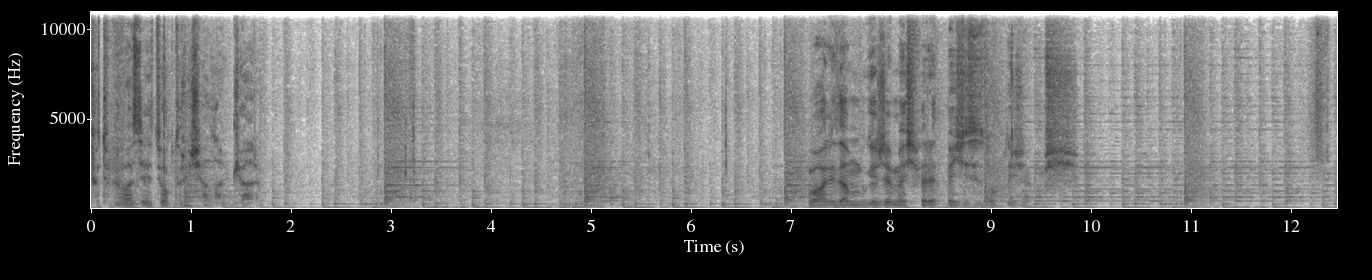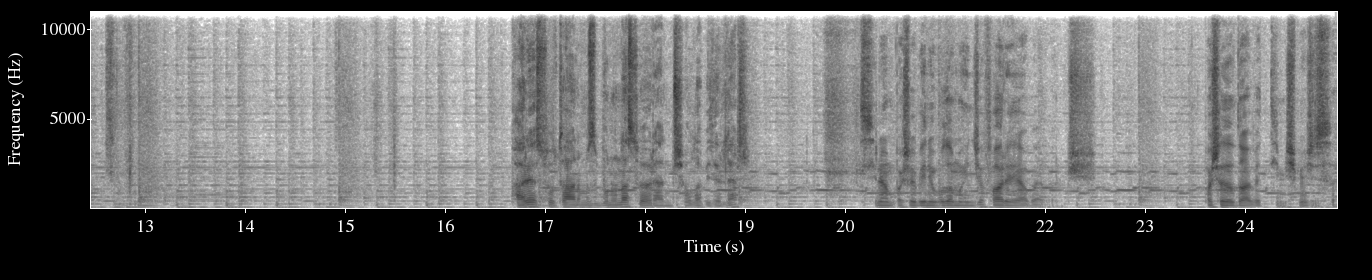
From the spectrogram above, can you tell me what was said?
Kötü bir vaziyet yoktur inşallah hünkârım. Validem bu gece meşveret meclisi toplayacakmış. Paris Sultanımız bunu nasıl öğrenmiş olabilirler? Sinan Paşa beni bulamayınca Fare'ye haber vermiş. Paşa da davetliymiş meclise.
